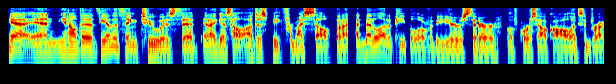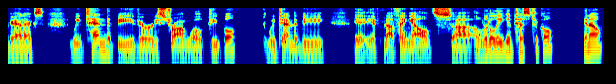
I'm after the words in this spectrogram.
Yeah, and you know the the other thing too is that, and I guess I'll, I'll just speak for myself, but I, I've met a lot of people over the years that are, of course, alcoholics and drug addicts. We tend to be very strong-willed people. We tend to be, if nothing else, uh, a little egotistical. You know,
